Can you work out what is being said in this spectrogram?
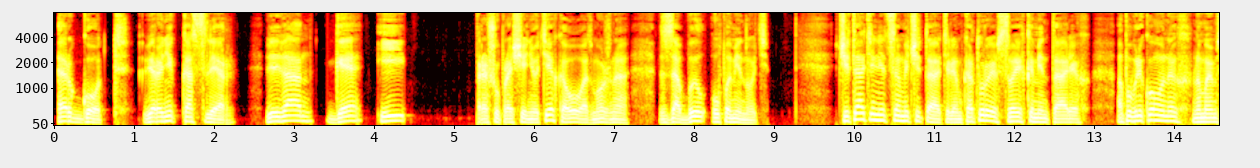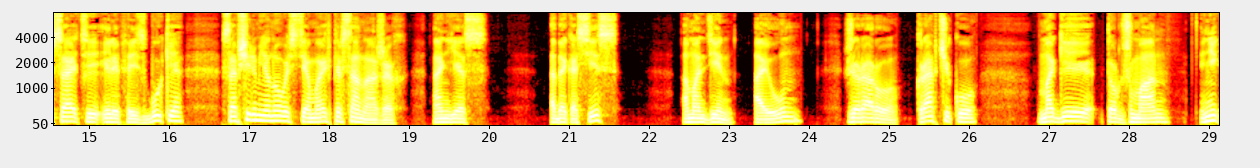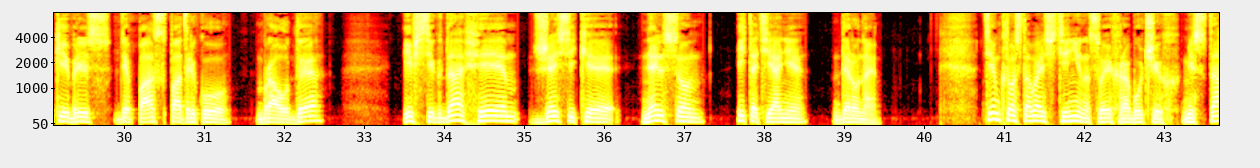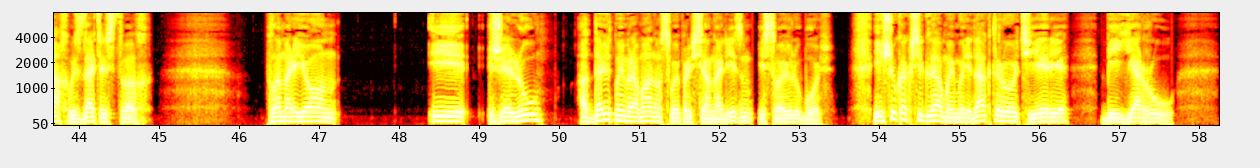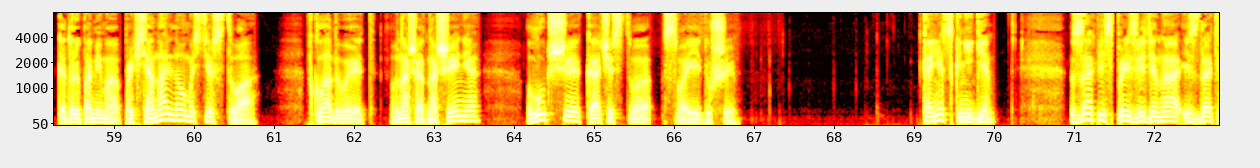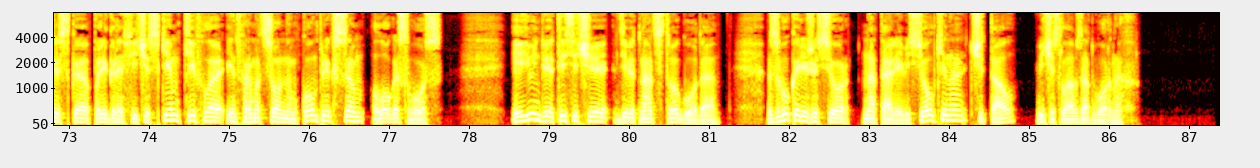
Эргот, Вероник Каслер, Вивиан Г. и... Прошу прощения у тех, кого, возможно, забыл упомянуть. Читательницам и читателям, которые в своих комментариях, опубликованных на моем сайте или в Фейсбуке, сообщили мне новости о моих персонажах Аньес Абекасис, Амандин Айун, Жерару Кравчику, Маги Торджман, Ники Брис Депас, Патрику Брауде и всегда феям Джессике Нельсон и Татьяне Дероне. Тем, кто, оставаясь в тени на своих рабочих местах в издательствах Фламарион и Желу, отдают моим романам свой профессионализм и свою любовь. Еще, как всегда, моему редактору Тьерри Бияру, который помимо профессионального мастерства вкладывает в наши отношения лучшее качество своей души. Конец книги. Запись произведена издательско-полиграфическим тифлоинформационным комплексом «Логос ВОЗ». Июнь 2019 года. Звукорежиссер Наталья Веселкина читал Вячеслав Задворных.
